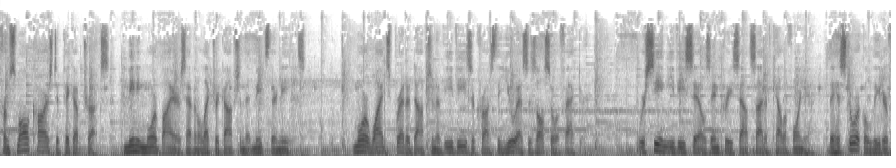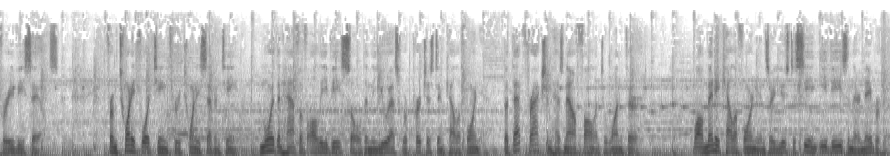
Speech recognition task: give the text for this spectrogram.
from small cars to pickup trucks, meaning more buyers have an electric option that meets their needs. More widespread adoption of EVs across the US is also a factor. We're seeing EV sales increase outside of California, the historical leader for EV sales. From 2014 through 2017, more than half of all EVs sold in the US were purchased in California, but that fraction has now fallen to one third. While many Californians are used to seeing EVs in their neighborhood,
